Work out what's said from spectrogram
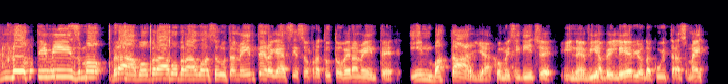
L'ottimismo, bravo, bravo, bravo, assolutamente ragazzi e soprattutto veramente in battaglia, come si dice in via Bellerio, da cui trasmette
